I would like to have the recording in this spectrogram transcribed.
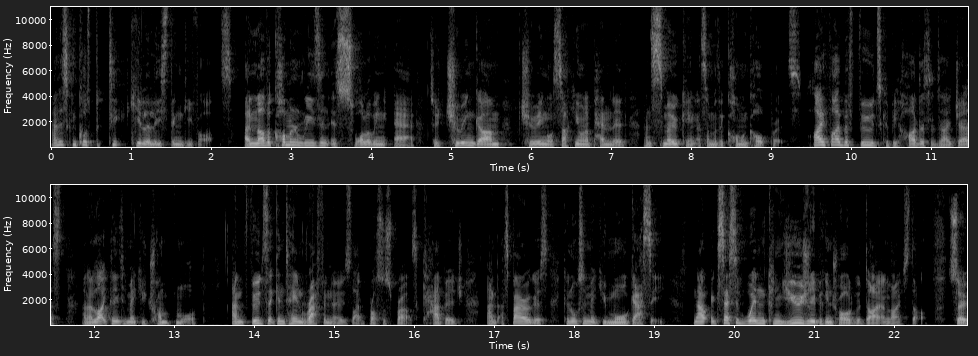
and this can cause particularly stinky farts. Another common reason is swallowing air. So, chewing gum, chewing or sucking on a pen lid, and smoking are some of the common culprits. High fiber foods could be harder to digest and are likely to make you trump more. And foods that contain raffinose, like Brussels sprouts, cabbage, and asparagus, can also make you more gassy. Now, excessive wind can usually be controlled with diet and lifestyle. So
